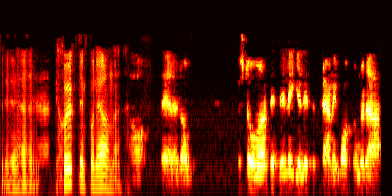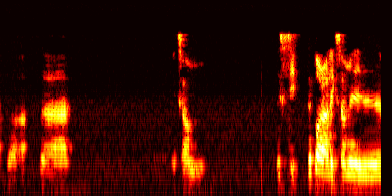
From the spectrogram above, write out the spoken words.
Det är sjukt imponerande. Ja, det är det. De förstår man att det, det ligger lite träning bakom det där. Att, att eh, liksom, det sitter bara liksom i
